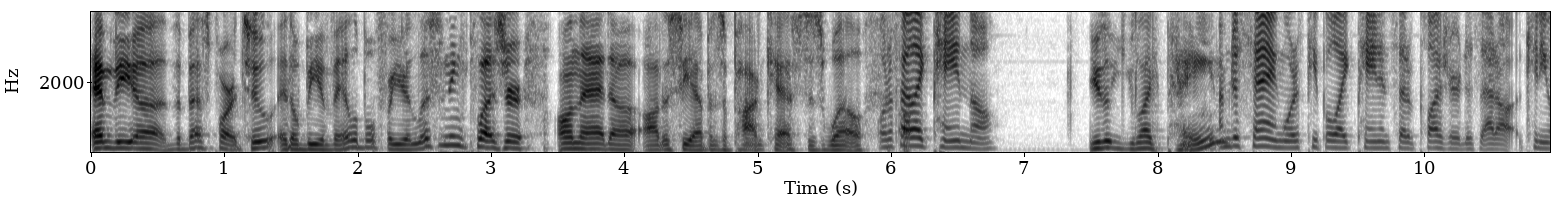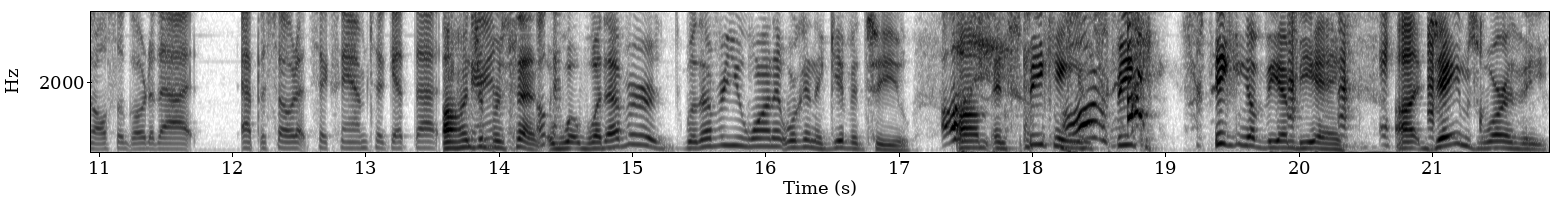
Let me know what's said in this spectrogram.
And the uh, the best part too, it'll be available for your listening pleasure on that uh, Odyssey app as a podcast as well. What if I like pain though? You you like pain? I'm just saying. What if people like pain instead of pleasure? Does that? Can you also go to that episode at 6 a.m. to get that? A hundred experience? percent. Okay. Wh- Whatever, whatever you want it, we're gonna give it to you. Um, and speaking, and speaking, speaking of the NBA, uh, James Worthy,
